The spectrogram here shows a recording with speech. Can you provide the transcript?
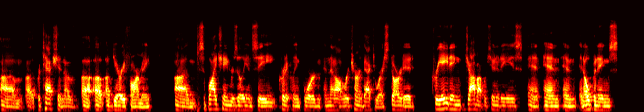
um, uh, the protection of, uh, of, of dairy farming. Um, supply chain resiliency critically important, and then I'll return back to where I started, creating job opportunities and and and, and openings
